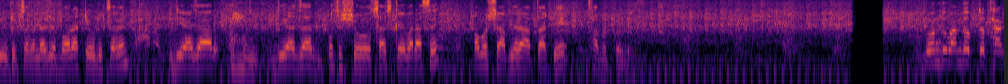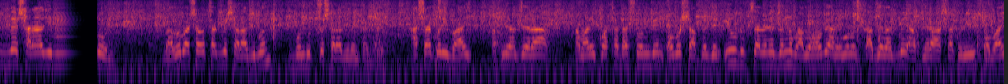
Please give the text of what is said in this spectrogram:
ইউটিউব চ্যানেলটা যে বড় একটা ইউটিউব চ্যানেল। দুই হাজার দুই হাজার পঁচিশশো সাবস্ক্রাইবার আছে অবশ্যই আপনারা তাকে সাপোর্ট করবেন বন্ধু বান্ধব তো থাকবে সারা জীবন ভালোবাসাও থাকবে সারা জীবন বন্ধুত্ব সারা জীবন থাকবে আশা করি ভাই আপনারা যারা আমার এই কথাটা শুনবেন অবশ্যই আপনাদের ইউটিউব চ্যানেলের জন্য ভালো হবে আর এবং কাজে লাগবে আপনারা আশা করি সবাই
